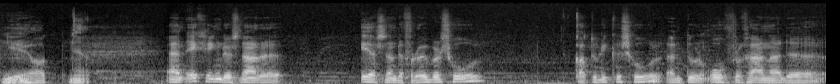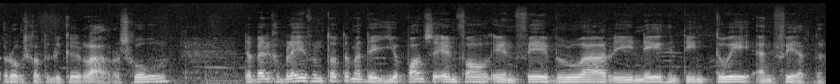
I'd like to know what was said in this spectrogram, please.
die hij had. Ja. En ik ging dus naar de, eerst naar de Vreubelschool, katholieke school. En toen overgegaan naar de Rooms-Katholieke lagere school. Daar ben ik gebleven tot en met de Japanse inval in februari 1942.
